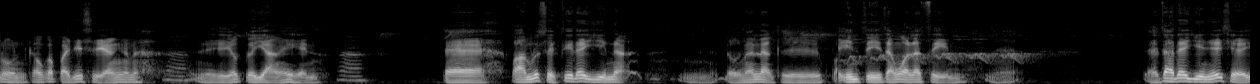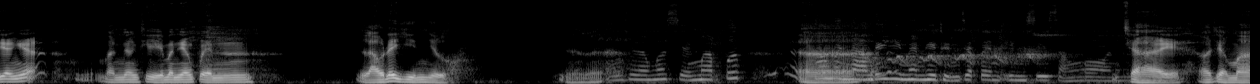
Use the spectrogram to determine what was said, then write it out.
นู่นเขาก็ไปที่เสียงนะค่ะนี่ยกตัวอย่างให้เห็นค่ะแต่ความรู้สึกที่ได้ยินอะอืม ตรงนั้นแหละคืออินทรีย์สังวรศีลนะแต่ถ้าได้ยินเฉยๆอย่างเงี้ย มันยังทีมันยังเป็นเราได้ยินอยู่เห็นไหมโอ้แสดงว่าเสียงมาปุ๊บอ่าต้องเป็นนามได้ยินทันทีถึงจะเป็นอินทรีย์สังวรใช่เขาจะมา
